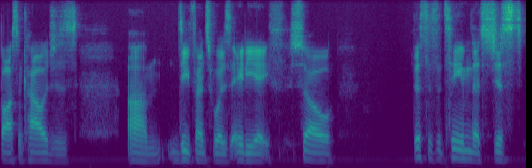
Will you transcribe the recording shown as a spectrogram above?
Boston College's um, defense was 88th. So this is a team that's just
